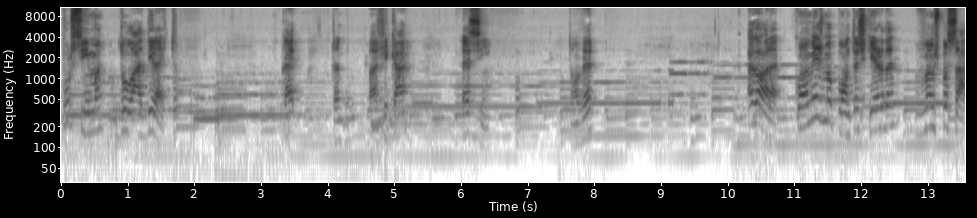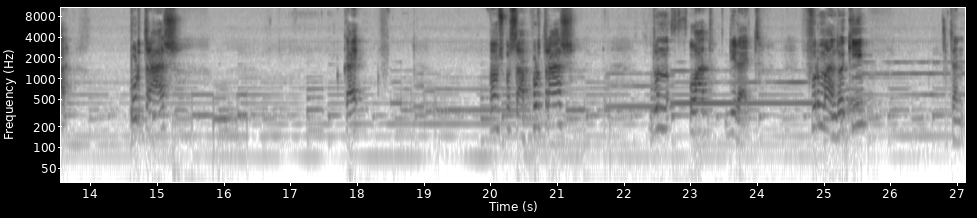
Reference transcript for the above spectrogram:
por cima do lado direito. Ok? Portanto, vai ficar assim. Estão a ver? Agora, com a mesma ponta esquerda, vamos passar por trás. Ok? Vamos passar por trás do lado direito, formando aqui portanto,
